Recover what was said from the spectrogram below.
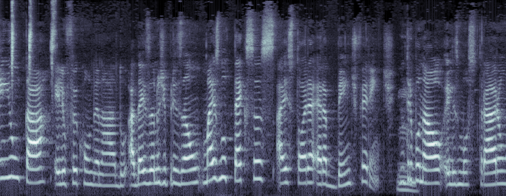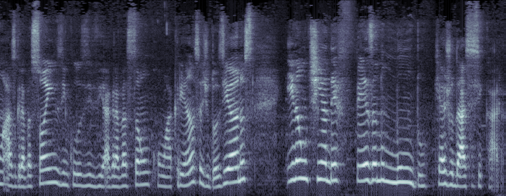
Em Utah, ele foi condenado a 10 anos de prisão, mas no Texas a história era bem diferente. No tribunal, eles mostraram as gravações, inclusive a gravação com a criança de 12 anos, e não tinha defesa no mundo que ajudasse esse cara.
